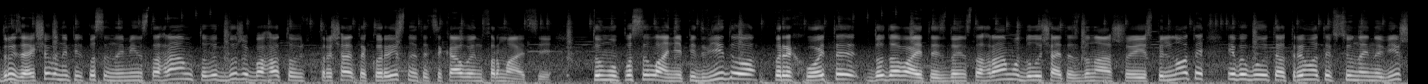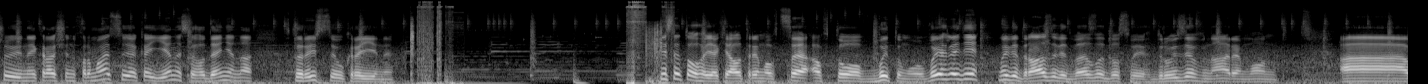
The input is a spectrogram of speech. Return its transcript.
Друзі, якщо ви не підписані на мій інстаграм, то ви дуже багато втрачаєте корисної та цікавої інформації. Тому посилання під відео, переходьте, додавайтесь до інстаграму, долучайтесь до нашої спільноти, і ви будете отримувати всю найновішу і найкращу інформацію, яка є на сьогодення на вторичці України. Після того, як я отримав це авто в битому вигляді, ми відразу відвезли до своїх друзів на ремонт. А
